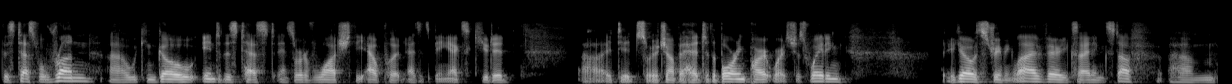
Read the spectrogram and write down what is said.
This test will run. Uh, we can go into this test and sort of watch the output as it's being executed. Uh, it did sort of jump ahead to the boring part where it's just waiting there you go. It's streaming live. Very exciting stuff. Um,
